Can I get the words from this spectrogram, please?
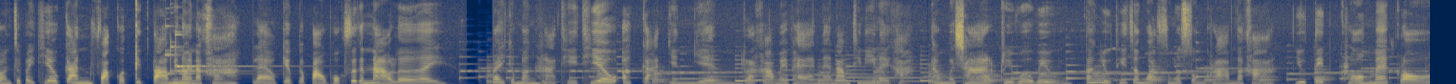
ก่อนจะไปเที่ยวกันฝากกดติดตามให้หน่อยนะคะ แล้วเก็บกระเป๋าพกเสื้อกันหนาวเลย ใครกำลังหาที่เที่ยวอากาศเย็นๆ ราคาไม่แพงแนะนำที่นี่เลยค่ะ ธรรมชาติ River View ตั้งอยู่ที่จังหวัดสมุทรสงครามนะคะ อยู่ติดคลองแม่กลอง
